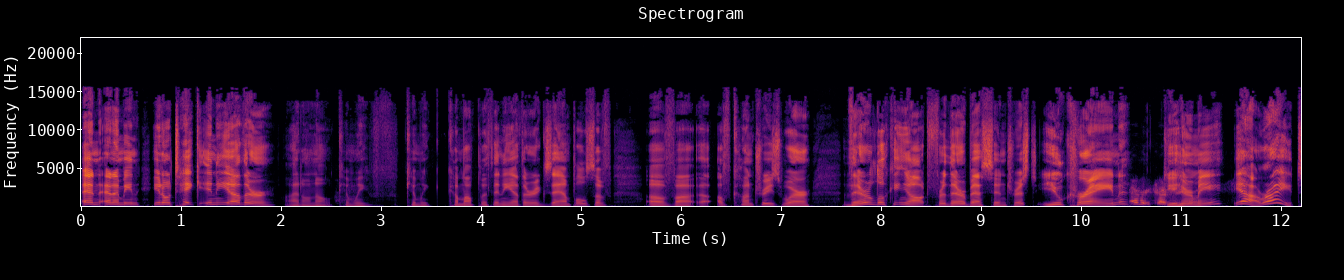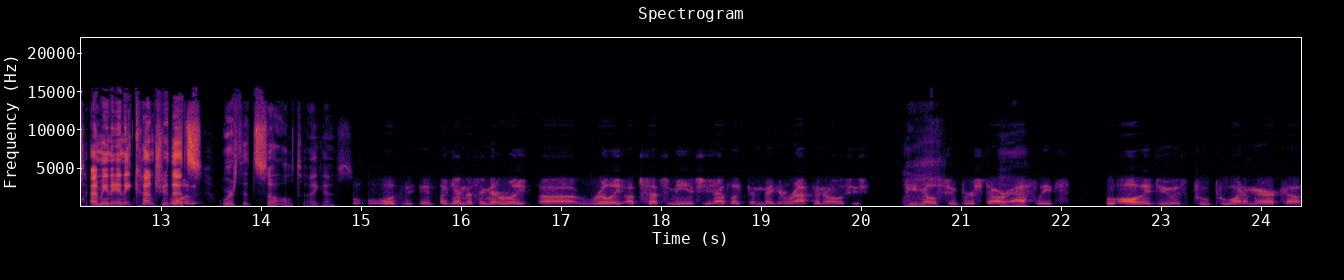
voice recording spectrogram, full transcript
And and i mean you know take any other i don't know can we can we come up with any other examples of of uh, of countries where they're looking out for their best interest? Ukraine. Every country. Do you hear does. me? Yeah, right. I mean, any country Well, that's worth its salt, I guess. Well, again, the thing that really, uh, really upsets me is you have like the Megan Rapinoe's, these female superstar athletes who all they do is poo-poo on America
